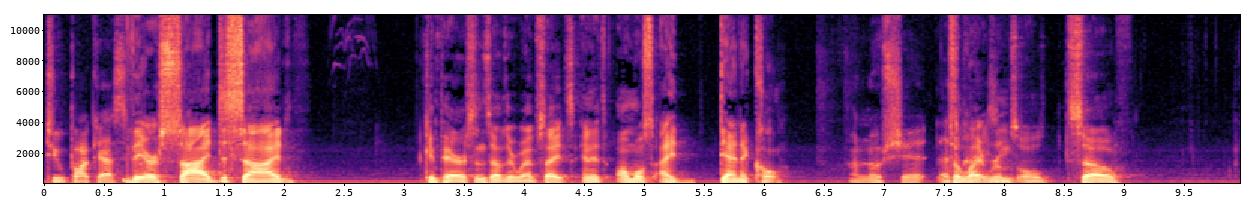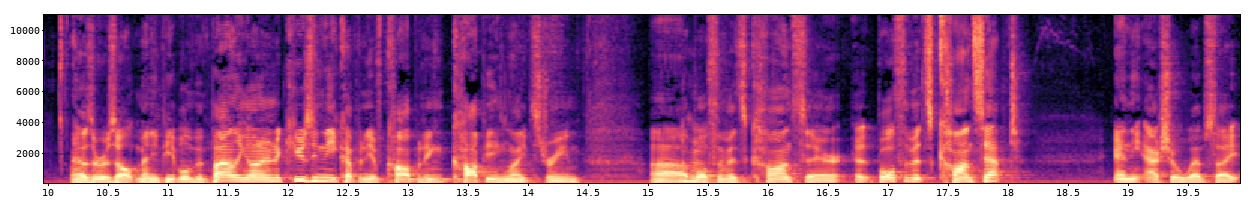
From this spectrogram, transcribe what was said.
two podcasts. ago. they are side to side comparisons of their websites, and it's almost identical Oh no shit. That's to crazy. Lightroom's old. So, as a result, many people have been piling on and accusing the company of copying copying Lightstream, uh, both of its concept, uh, both of its concept, and the actual website.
